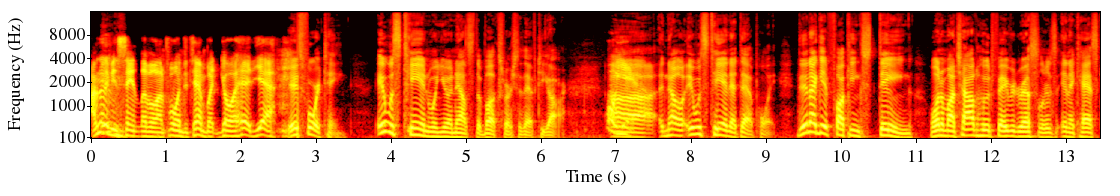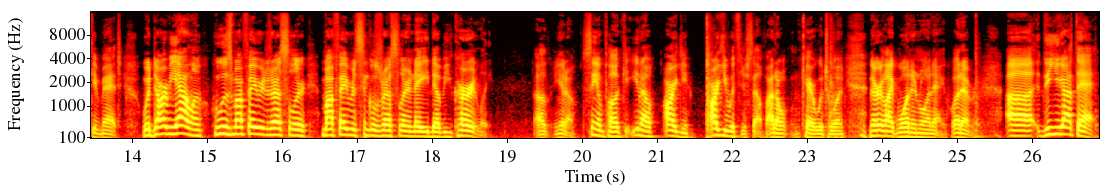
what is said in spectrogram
I'm not even saying level on four to ten, but go ahead. Yeah. It's 14. It was 10 when you announced the Bucks versus FTR. Oh, yeah. Uh, no, it was 10 at that point. Then I get fucking Sting, one of my childhood favorite wrestlers, in a casket match with Darby Allin, who is my favorite wrestler, my favorite singles wrestler in AEW currently. Uh, you know, CM Punk, you know, argue. Argue with yourself. I don't care which one. They're like one and one A, whatever. Uh, then you got that.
